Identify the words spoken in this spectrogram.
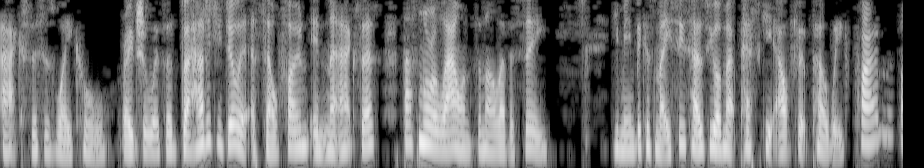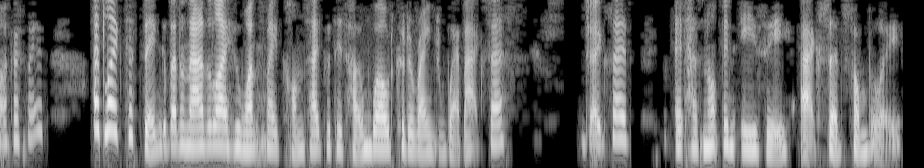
Axe, this is way cool, Rachel whispered. But how did you do it? A cell phone? Internet access? That's more allowance than I'll ever see. You mean because Macy's has you on that pesky outfit per week plan? Marco sneered. I'd like to think that an Andalite who once made contact with his homeworld could arrange web access. Jake said. It has not been easy, Ax said somberly.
